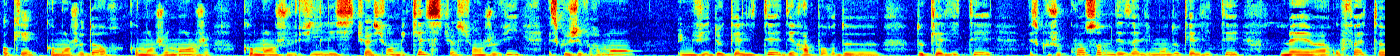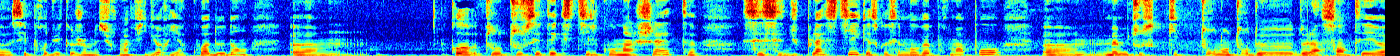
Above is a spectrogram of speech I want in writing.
ok comment je dors comment je mange comment je vis les situations mais quelle situation je vis? Est-ce que j'ai vraiment une vie de qualité des rapports de, de qualité. Est-ce que je consomme des aliments de qualité? Mais euh, au fait euh, ces produits que je mets sur ma figure il y a quoi dedans? Euh, tous ces textiles qu'on achète c'est du plastique. Est-ce que c'est mauvais pour ma peau? Même tout ce qui tourne autour de, de la santé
